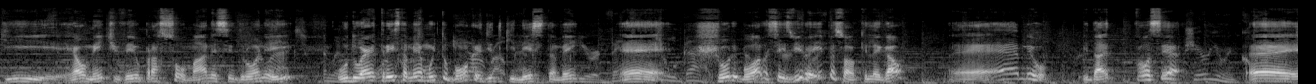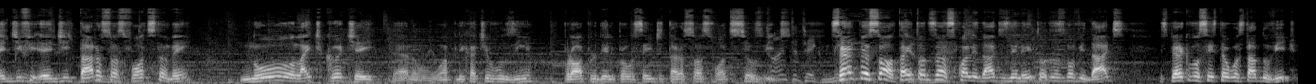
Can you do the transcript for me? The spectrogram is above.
que realmente veio para somar nesse drone aí. O do Air 3 também é muito bom, acredito que nesse também é show de bola. Vocês viram aí, pessoal? Que legal. É, meu, e dá para você é, editar as suas fotos também no Lightcut aí, né, um aplicativozinho próprio dele para você editar as suas fotos e seus vídeos. Certo, pessoal? Tá aí todas as qualidades dele aí, todas as novidades. Espero que vocês tenham gostado do vídeo.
